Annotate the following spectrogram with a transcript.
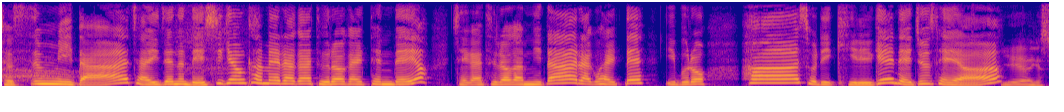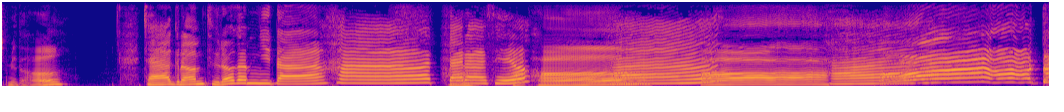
좋습니다. 자, 이제는 내시경 카메라가 들어갈 텐데요. 제가 들어갑니다. 라고 할 때 입으로 하 소리 길게 내주세요. 예, 알겠습니다. 자, 그럼 들어갑니다. 하, 따라하세요. 하, 하, 하, 하, 하. 아, 따,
